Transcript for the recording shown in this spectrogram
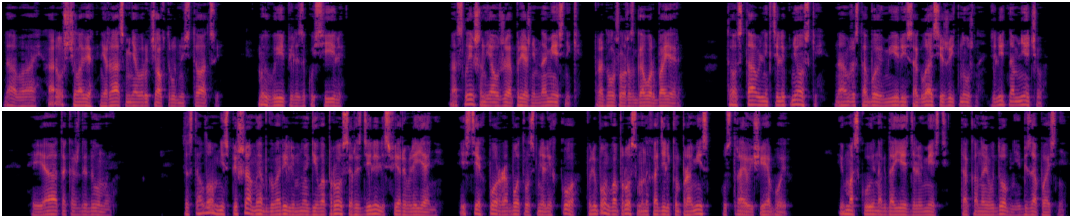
Давай, хороший человек, не раз меня выручал в трудной ситуации. Мы выпили, закусили. Наслышан я уже о прежнем наместнике, продолжил разговор боярин. То ставленник Телепневский, нам же с тобой в мире и согласии жить нужно, делить нам нечего. Я так каждый думаю. За столом, не спеша, мы обговорили многие вопросы, разделили сферы влияния. И с тех пор работалось мне легко, по любому вопросу мы находили компромисс, устраивающий обоих. И в Москву иногда ездили вместе, так оно и удобнее и безопаснее.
